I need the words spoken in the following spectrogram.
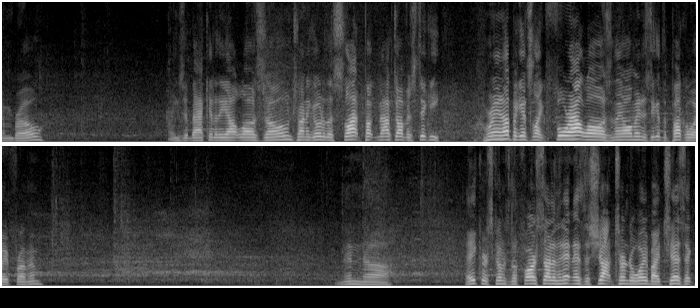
Kimbrough brings it back into the outlaw zone, trying to go to the slot. Puck knocked off his sticky. Ran up against like four outlaws, and they all managed to get the puck away from him. And then uh, Akers comes to the far side of the net and has the shot turned away by Cheswick.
